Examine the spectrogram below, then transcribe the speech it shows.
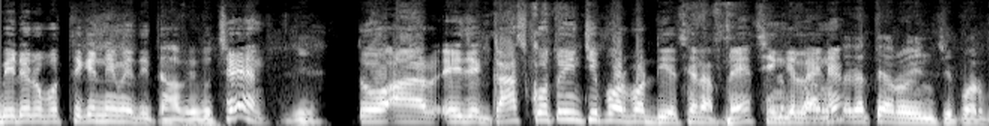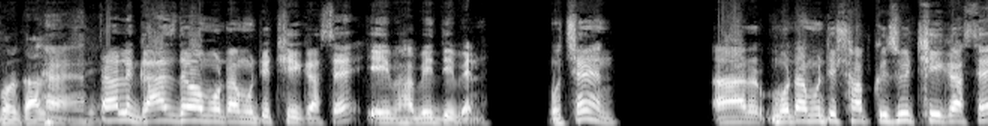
বেডের উপর থেকে নেমে দিতে হবে বুঝছেন? তো আর এই যে গাছ কত ইঞ্চি পর পর দিয়েছেন আপনি সিঙ্গেল লাইনে? তেরো ইঞ্চি পর পর গাছ হ্যাঁ তাহলে গাছ দেওয়া মোটামুটি ঠিক আছে এইভাবেই দিবেন বুঝছেন? আর মোটামুটি সবকিছুই ঠিক আছে।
